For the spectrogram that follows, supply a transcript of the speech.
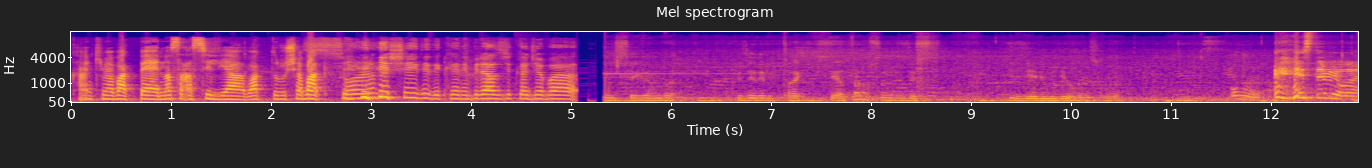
Kankime bak be nasıl asil ya. Bak duruşa bak. Sonra da şey dedik hani birazcık acaba Instagram'da bize de bir takipçi yapar mısınız? Biz de izleyelim videoları sonra. Olur. İstemiyorlar.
